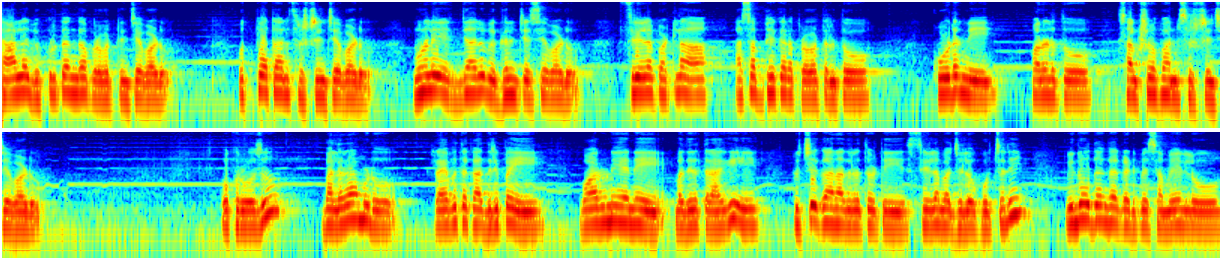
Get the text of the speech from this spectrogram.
చాలా వికృతంగా ప్రవర్తించేవాడు. ఉత్పాతాలు సృష్టించేవాడు. మునుల యజ్ఞాలు విఘ్నం చేసేవాడు. స్త్రీల పట్ల అసభ్యకర ప్రవర్తనతో కూడని పనులతో సంక్షోభాన్ని సృష్టించేవాడు. ఒకరోజు బలరాముడు రైవత కదిరిపై వారుణి అనే మదిన త్రాగి నృత్యగానాదులతోటి స్త్రీల మధ్యలో కూర్చొని వినోదంగా గడిపే సమయంలో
